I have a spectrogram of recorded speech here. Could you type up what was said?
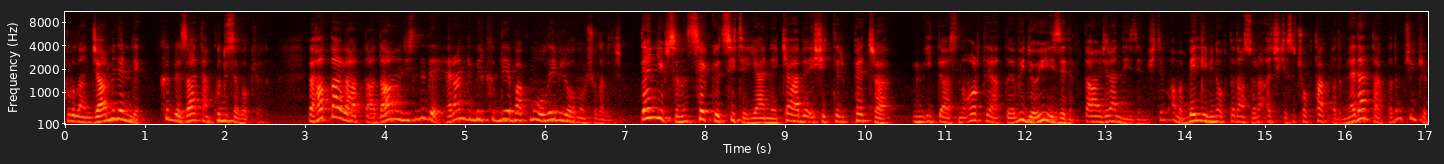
kurulan camilerinde kıble zaten Kudüs'e bakıyordu. Ve hatta ve hatta daha öncesinde de herhangi bir kıbleye bakma olayı bile olmamış olabilir. Dan Gibson'ın Sacred City yani Kabe eşittir Petra iddiasını ortaya attığı videoyu izledim. Daha önceden de izlemiştim ama belli bir noktadan sonra açıkçası çok takmadım. Neden takmadım? Çünkü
